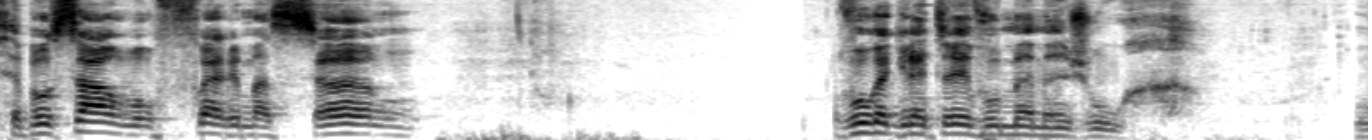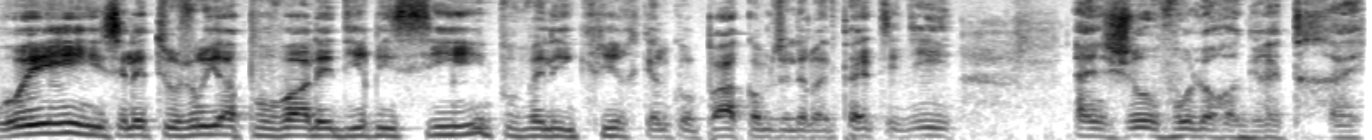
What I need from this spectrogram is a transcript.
C'est pour ça, mon frère et ma soeur, vous regretterez vous-même un jour oui, je l'ai toujours eu à pouvoir les dire ici, vous pouvez l'écrire quelque part, comme je le répète, il dit, un jour vous le regretterez.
